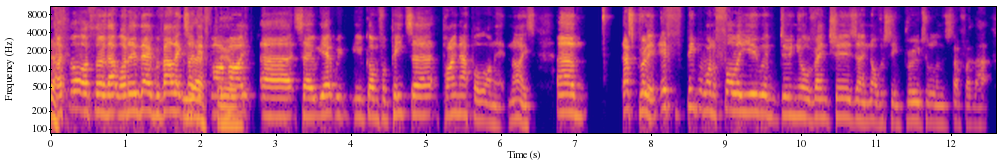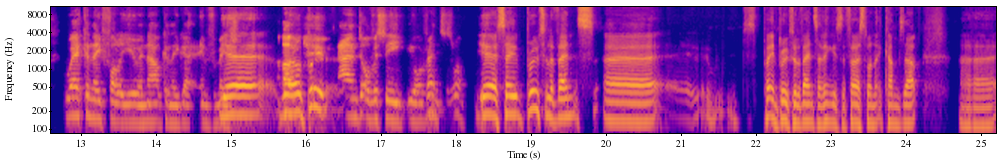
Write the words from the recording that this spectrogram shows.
I thought I'd throw that one in there with Alex. I did far right. Uh, so yeah, we, you've gone for pizza, pineapple on it. Nice. Um, that's brilliant. If people want to follow you and doing your ventures and obviously brutal and stuff like that, where can they follow you and how can they get information Yeah. Well, Bru- and obviously your events as well? Yeah, so brutal events. Uh, just put in brutal events. I think it's the first one that comes up. Uh,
